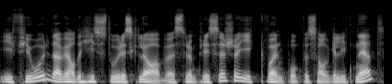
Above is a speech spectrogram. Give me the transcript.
i fjor, der vi hadde historisk lave strømpriser, så gikk varmepumpesalget litt ned.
